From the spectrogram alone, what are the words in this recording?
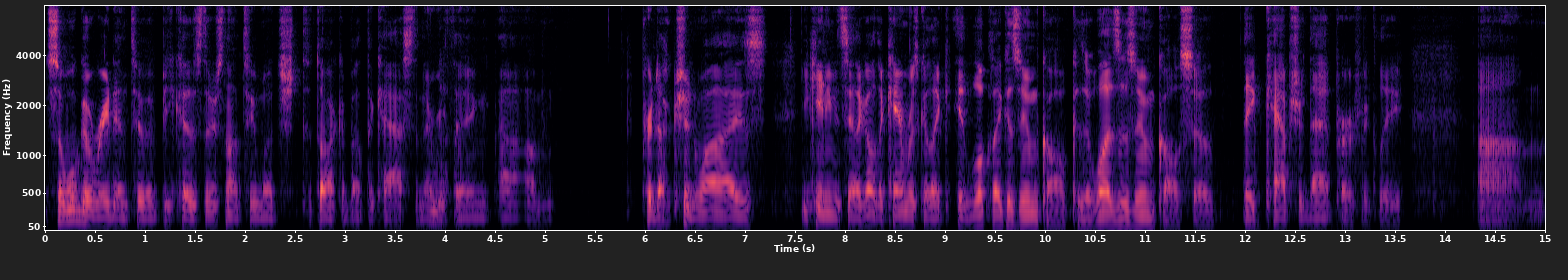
so we'll go right into it because there's not too much to talk about the cast and everything. Um, production wise, you can't even say like, oh, the cameras go like it looked like a Zoom call because it was a Zoom call, so they captured that perfectly. Um,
